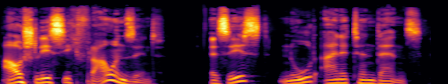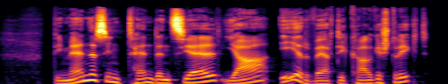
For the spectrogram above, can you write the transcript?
ausschließlich Frauen sind. Es ist nur eine Tendenz. Die Männer sind tendenziell ja eher vertikal gestrickt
